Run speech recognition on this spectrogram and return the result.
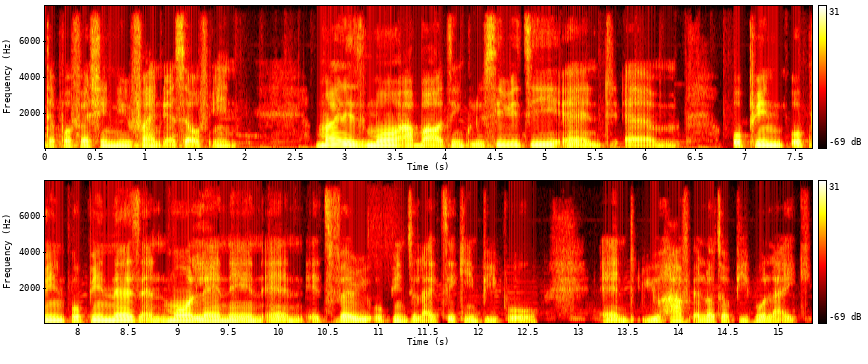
the profession you find yourself in. Mine is more about inclusivity and um, open, open, openness and more learning, and it's very open to like taking people. And you have a lot of people like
